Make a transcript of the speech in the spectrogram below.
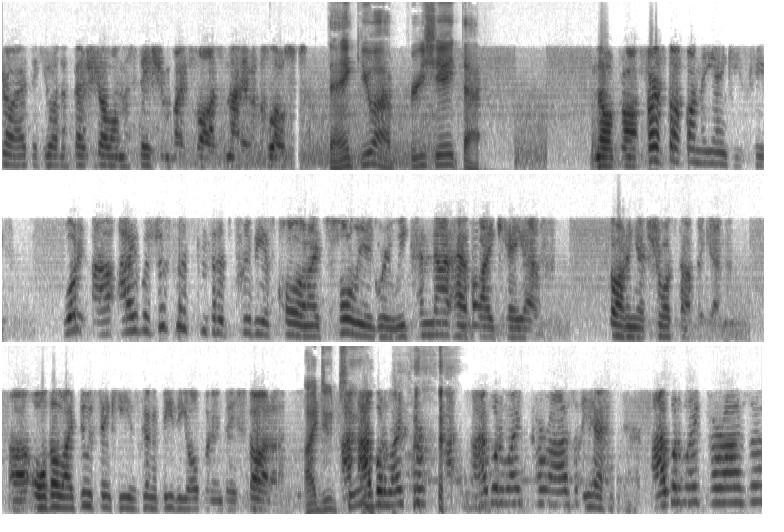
show. I think you are the best show on the station by far. It's not even close. Thank you. I appreciate that. No problem. First off, on the Yankees, Keith. What uh, I was just listening to the previous call, and I totally agree. We cannot have IKF starting at shortstop again. Uh, although I do think he is going to be the opening day starter. I do too. I, I would like I, I would like Peraza. Yeah, I would like Peraza,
